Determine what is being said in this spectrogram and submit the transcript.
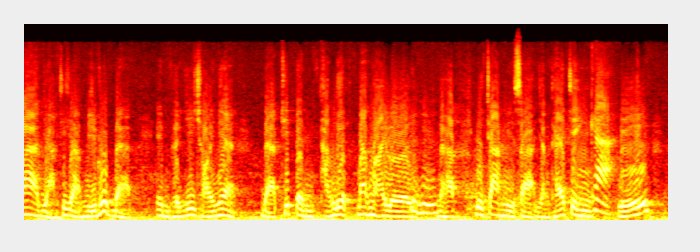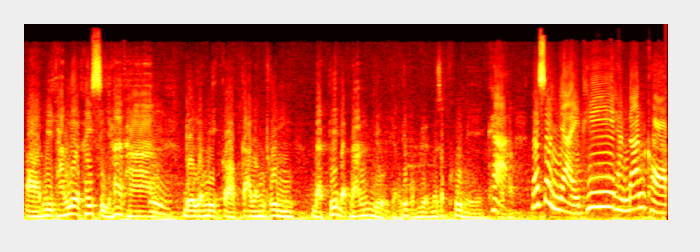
ว่าอยากที่จะมีรูปแบบ employee choice เนี่ย แบบที่เป็นทางเลือกมากมายเลยนะครับลูกจ้างมีอิสระอย่างแท้จริงค่ะหรือเออมีทางเลือกให้4 5ทาง โดยยังมีกรอบการลงทุนแบบนี้แบบนั้นอยู่อย่างที่ผมเรียนเมื่อสักครู่นี้ค่ะนะครับแล้วส่วนใหญ่ที่ทางด้านของ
